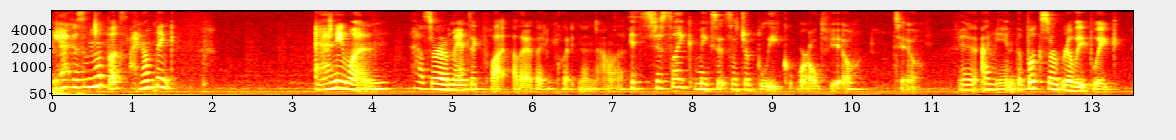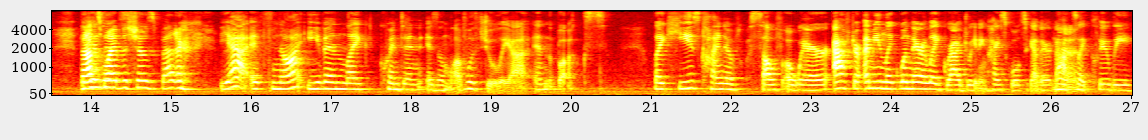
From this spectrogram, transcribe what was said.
Yeah, because in the books, I don't think anyone has a romantic plot other than Quentin and Alice. it's just like makes it such a bleak worldview too. It- I mean, the books are really bleak. That's Because why the show's better. Yeah, it's not even like Quentin is in love with Julia in the books. Like he's kind of self-aware after I mean like when they're like graduating high school together, that's Yeah. like clearly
